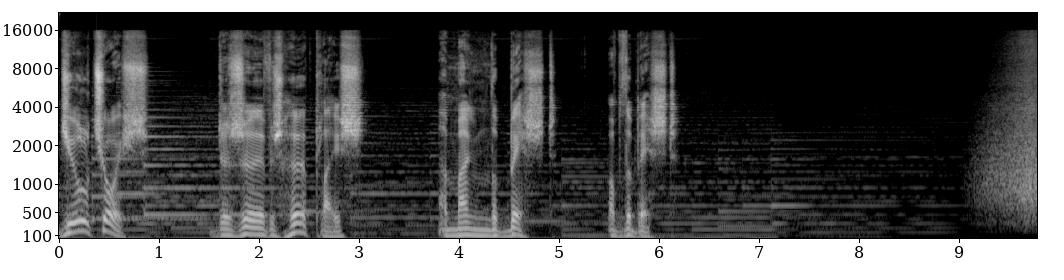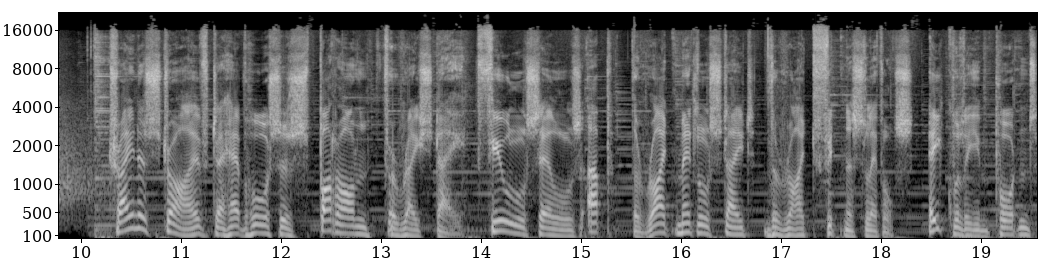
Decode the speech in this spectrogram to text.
Dual Choice deserves her place among the best of the best. Trainers strive to have horses spot on for race day. Fuel cells up, the right mental state, the right fitness levels. Equally important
